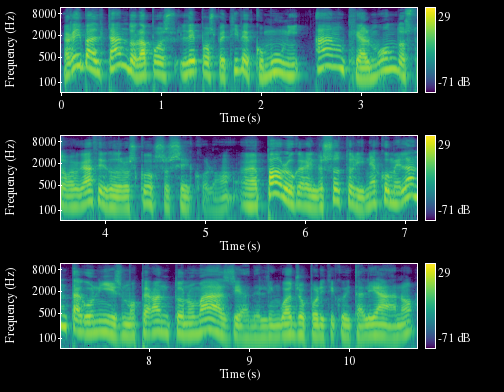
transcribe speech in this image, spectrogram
Ribaltando pros le prospettive comuni anche al mondo storiografico dello scorso secolo, eh, Paolo Grillo sottolinea come l'antagonismo per antonomasia del linguaggio politico italiano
